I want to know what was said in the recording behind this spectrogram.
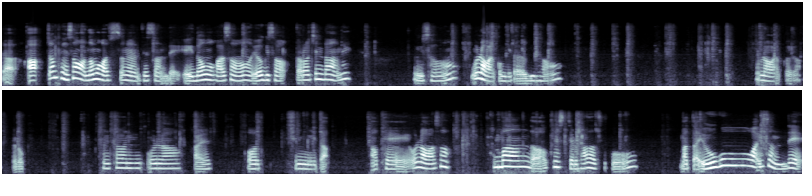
자, 아, 점프해서 넘어갔으면 됐었는데, 여기 넘어가서 여기서 떨어진 다음에, 여기서 올라갈 겁니다, 여기서. 올라갈 거예요, 이렇게. 천천히 올라갈 것입니다. 오케이, 올라와서, 한 번 더 퀘스트를 받아주고. 맞다 요거가 있었는데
